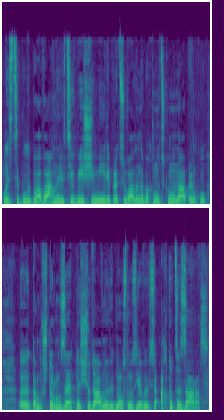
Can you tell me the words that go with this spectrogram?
Колись це були ва- вагнерівці в більшій мірі працювали на Бахмутському напрямку. Там шторм Зет нещодавно відносно з'явився. А хто це зараз?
